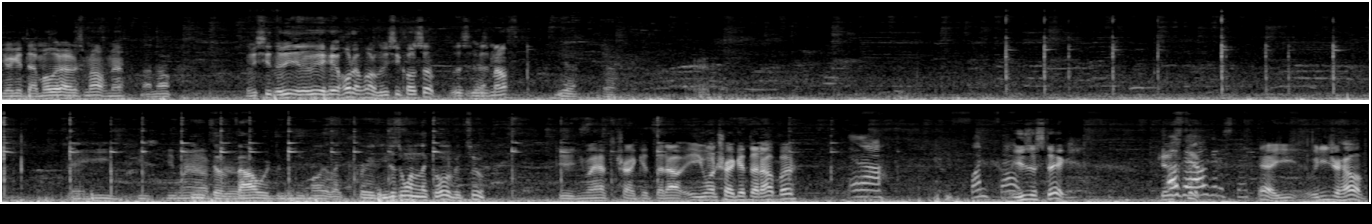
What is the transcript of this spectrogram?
You gotta get that mullet out of his mouth, man. I know. Let me see. Let me, let me- hold on, hold on. Let me see close up. This, Yeah. His mouth. Yeah. Yeah, he he's, he went He devoured the mini mullet like crazy. He doesn't want to let go of it too. Dude, you might have to try to get that out. You want to try to get that out, bud? Yeah. One fact. Use a stick. Get a okay, stick. I'll get a stick. Yeah, you, we need your help.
